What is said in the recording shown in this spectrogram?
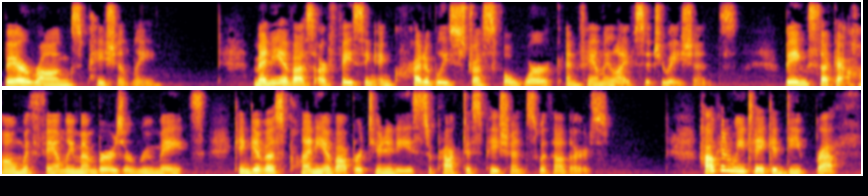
bear wrongs patiently. Many of us are facing incredibly stressful work and family life situations. Being stuck at home with family members or roommates can give us plenty of opportunities to practice patience with others. How can we take a deep breath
